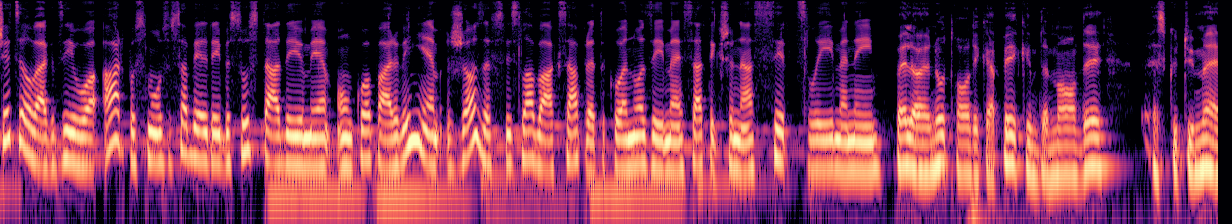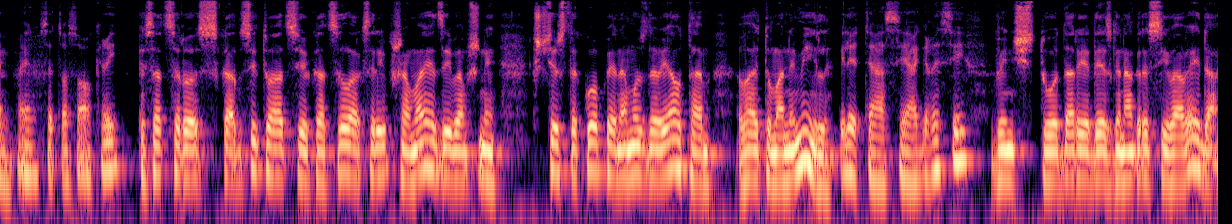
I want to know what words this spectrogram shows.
Šie cilvēki dzīvo ārpus mūsu sabiedrības uzstādījumiem, un kopā ar viņiem Jozefs vislabāk saprata, ko nozīmē satikšanās sirds līmenī. Vēl un autre qui me demandait. Est-ce que tu m'aimes? C'est son cri. Es atceros kādu situāciju, kā cilvēks ar īpašām vajadzībām šī šķirsta kopienām uzdeva jautājumu, vai tu mani mīli? Viņš to darīja diezgan agresīvā veidā.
